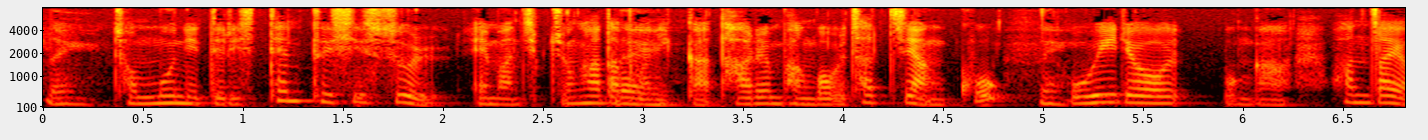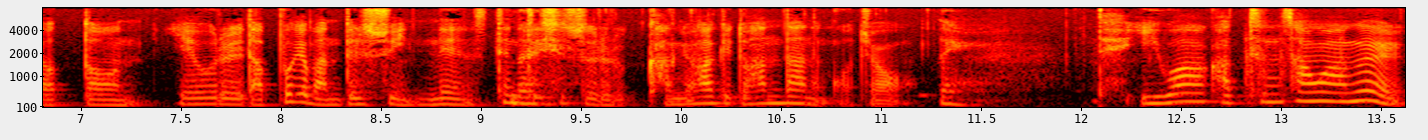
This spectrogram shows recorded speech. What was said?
네. 전문의들이 스텐트 시술에만 집중하다 네. 보니까 다른 방법을 찾지 않고 네. 오히려 뭔가 환자의 어떤 예후를 나쁘게 만들 수 있는 스텐트 네. 시술을 강요하기도 한다는 거죠. 네. 네, 이와 같은 상황을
